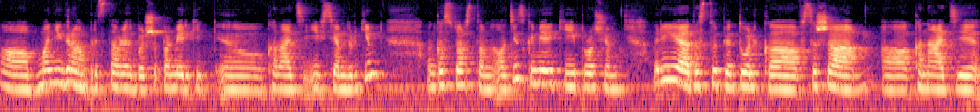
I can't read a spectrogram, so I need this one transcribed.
MoneyGram представлен больше по Америке, э, Канаде и всем другим государствам Латинской Америки и прочим. РИА доступен только в США, э, Канаде,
